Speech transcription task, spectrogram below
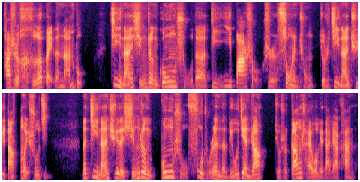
它是河北的南部。济南行政公署的第一把手是宋任穷，就是济南区党委书记。那济南区的行政公署副主任的刘建章，就是刚才我给大家看的。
